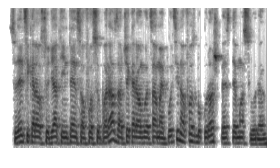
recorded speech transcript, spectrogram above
Studenții care au studiat intens au fost supărați, dar cei care au învățat mai puțin au fost bucuroși peste măsură.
